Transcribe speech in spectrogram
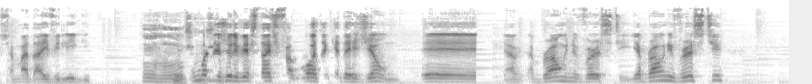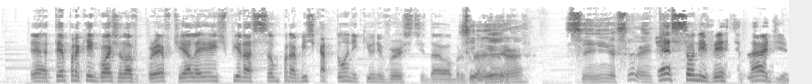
chamada Ivy League. Uhum. Uma das universidades famosas aqui da região é a a Brown University. E a Brown University, é, até para quem gosta de Lovecraft, ela é a inspiração para a Miskatonic University da obra do Sim, Lovecraft. é. Sim, excelente. Essa universidade,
